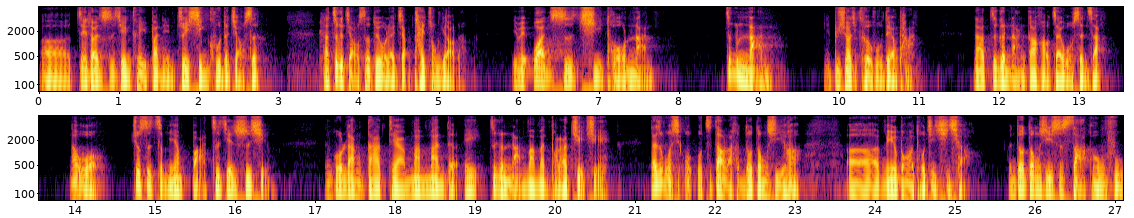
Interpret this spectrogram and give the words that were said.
呃这段时间可以扮演最辛苦的角色。那这个角色对我来讲太重要了，因为万事起头难，这个难你必须要去克服掉它。那这个难刚好在我身上，那我就是怎么样把这件事情能够让大家慢慢的，哎，这个难慢慢把它解决。但是我我我知道了很多东西哈。呃，没有办法投机取巧，很多东西是傻功夫，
